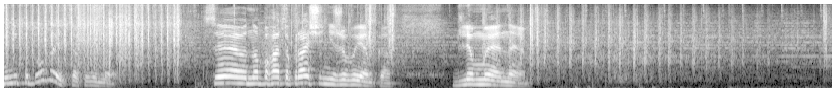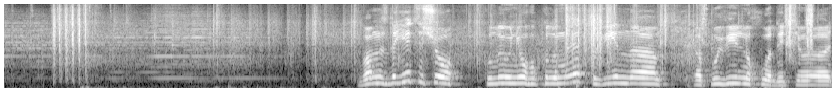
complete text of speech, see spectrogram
мені подобається кулемет. Це набагато краще, ніж ВМ-ка. Для мене. Вам не здається, що коли у нього кулемет, то він е, повільно ходить. Е,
